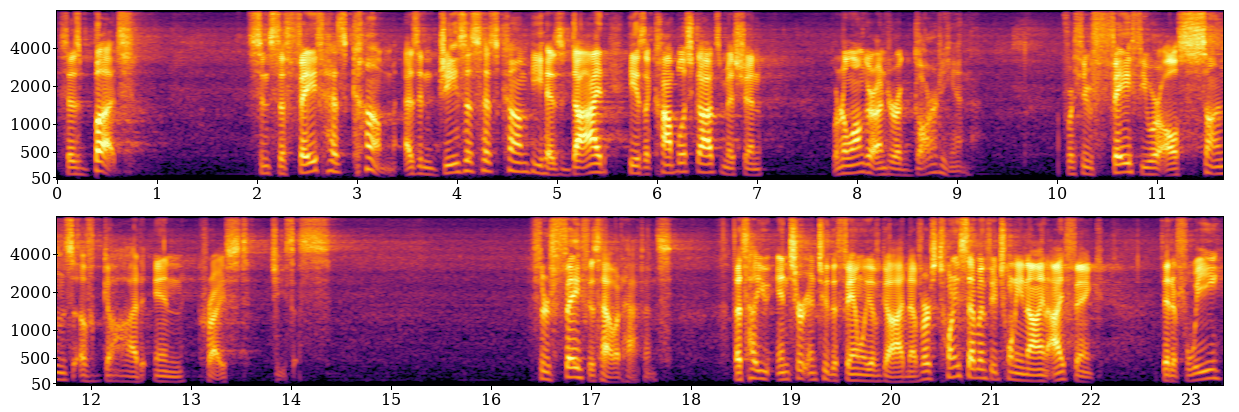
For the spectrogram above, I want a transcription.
He says, But since the faith has come, as in Jesus has come, he has died, he has accomplished God's mission, we're no longer under a guardian. For through faith you are all sons of God in Christ Jesus. Through faith is how it happens. That's how you enter into the family of God. Now, verse 27 through 29, I think, that if we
